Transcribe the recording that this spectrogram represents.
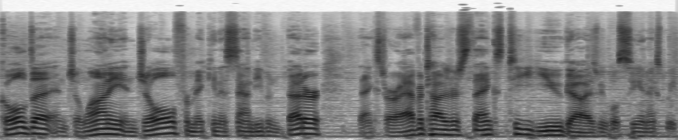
Golda and Jelani and Joel for making this sound even better. Thanks to our advertisers. Thanks to you guys. We will see you next week.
